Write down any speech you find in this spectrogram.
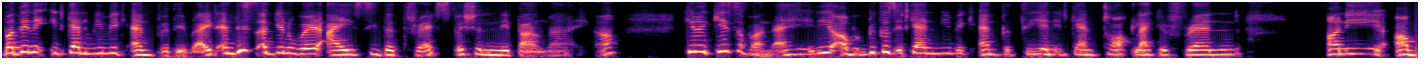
but then it can mimic empathy right and this again where i see the threat especially in nepal होइन किन के छ भन्दाखेरि अब बिकज इट क्यान मिमिक एम्पथी एन्ड इट क्यान टक लाइक यर फ्रेन्ड अनि अब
